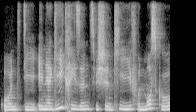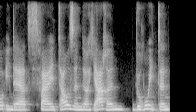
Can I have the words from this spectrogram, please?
Und die Energiekrisen zwischen Kiew und Moskau in der 2000er Jahren beruhigten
